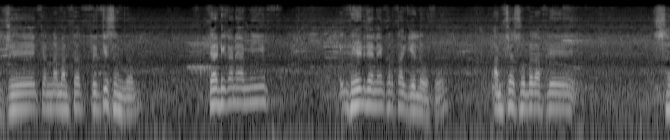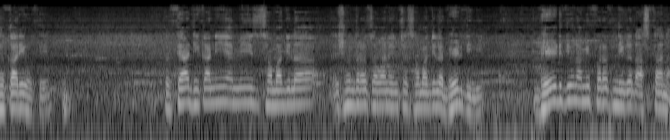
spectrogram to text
जे त्यांना म्हणतात प्रीतीसंगम त्या ठिकाणी आम्ही भेट देण्याकरता गेलो होतो. आमच्यासोबत आपले सहकारी होते. तर त्या ठिकाणी आम्ही समाधीला यशवंतराव चव्हाण यांच्या समाधीला भेट दिली. भेट देऊन आम्ही परत निघत असताना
